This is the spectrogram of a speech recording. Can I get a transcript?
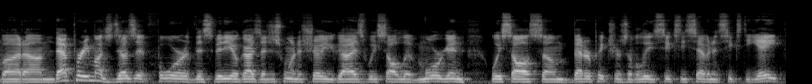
But um, that pretty much does it for this video, guys. I just wanted to show you guys. We saw Liv Morgan. We saw some better pictures of Elite 67 and 68.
